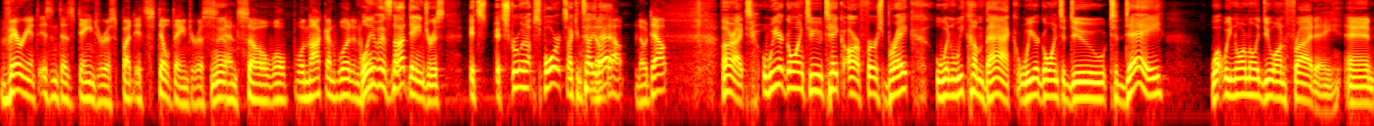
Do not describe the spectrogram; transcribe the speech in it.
variant isn't as dangerous, but it's still dangerous. And so we'll we'll knock on wood and well, if it's not dangerous, it's it's screwing up sports. I can tell you no that. doubt, no doubt. All right. We are going to take our first break. When we come back, we are going to do today what we normally do on Friday. And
